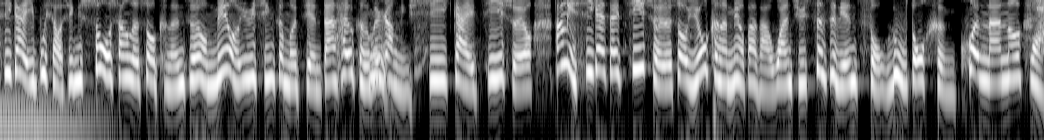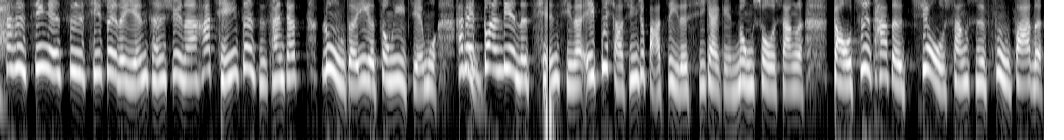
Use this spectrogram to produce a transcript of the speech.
膝盖一不小心受伤的时候，可能只有没有淤青这么简单，它有可能会让你膝盖积水哦。当你膝盖在积水的时候，有可能没有办法弯曲，甚至连走路都很困难哦。哇！但是今年四十七岁的言承旭呢，他前一阵子参加录的一个综艺节目，他在锻炼的前期呢，一不小心就把自己的膝盖给弄受伤了，导致他的旧伤是复发的。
